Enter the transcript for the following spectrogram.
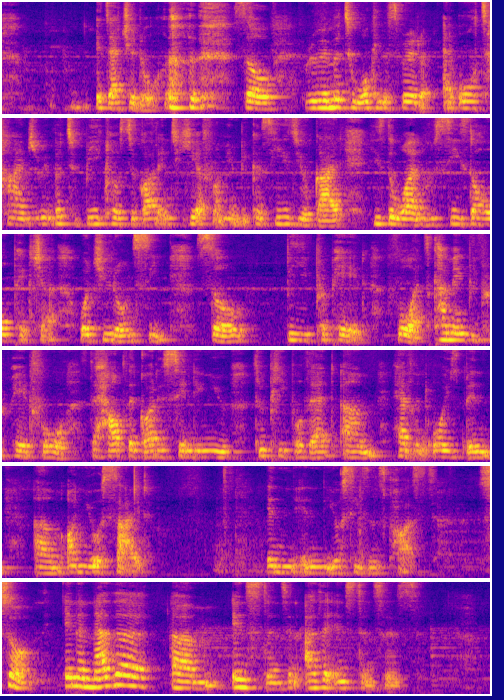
It's at your door. so remember to walk in the spirit at all times. Remember to be close to God and to hear from Him because He's your guide. He's the one who sees the whole picture, what you don't see. So be prepared for what's coming. Be prepared for the help that God is sending you through people that um, haven't always been um, on your side in, in your seasons past. So, in another um, instance, in other instances,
